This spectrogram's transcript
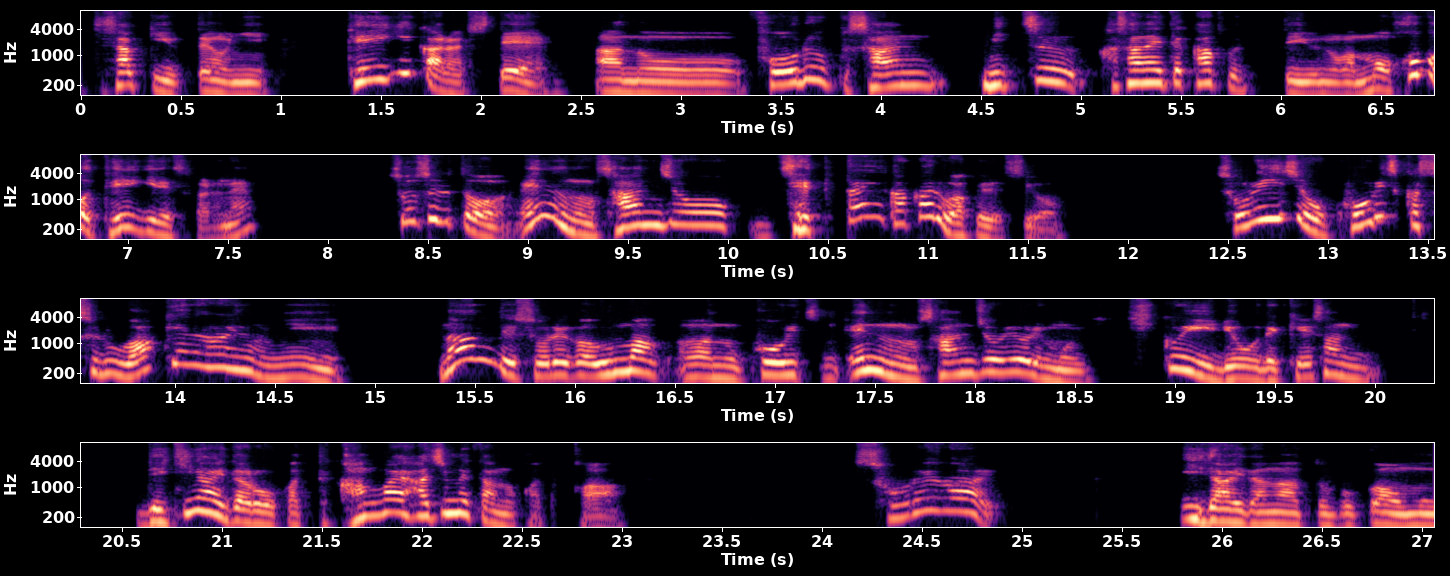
ってさっき言ったように、定義からして、あの、フォーループ3、3つ重ねて書くっていうのがもうほぼ定義ですからね。そうすると、n の3乗絶対にかかるわけですよ。それ以上効率化するわけないのに、なんでそれがうまく、あの、効率、n の3乗よりも低い量で計算できないだろうかって考え始めたのかとか、それが偉大だなと僕は思う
